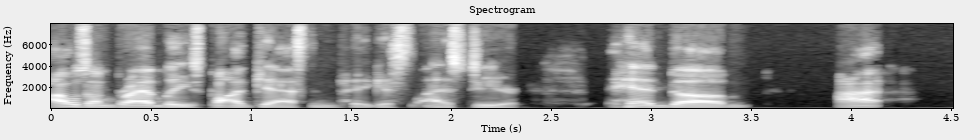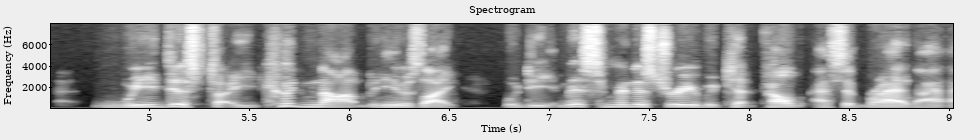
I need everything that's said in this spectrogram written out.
I was on Brad Lea's podcast in Vegas last year, and um, I we just he could not. He was like, "Well, do you miss ministry?" We kept talking. I said, "Brad, I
